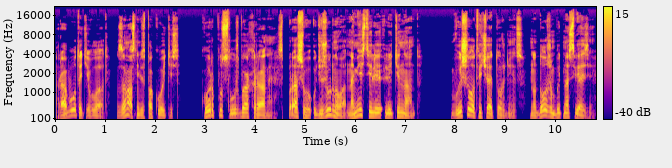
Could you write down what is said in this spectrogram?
Работайте, Влад. За нас не беспокойтесь. Корпус службы охраны. Спрашиваю у дежурного, на месте ли лейтенант. Вышел, отвечает орденец, но должен быть на связи.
